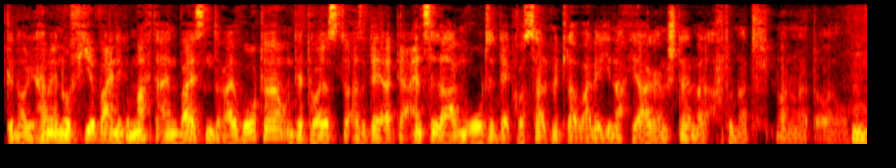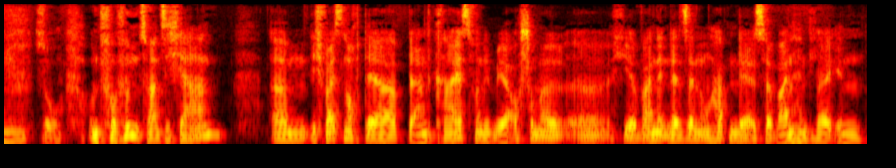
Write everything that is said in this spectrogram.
genau, die haben ja nur vier Weine gemacht, einen weißen, drei rote und der teuerste, also der, der Einzellagenrote, der kostet halt mittlerweile je nach Jahrgang schnell mal 800, 900 Euro. Mhm. So. Und vor 25 Jahren, ähm, ich weiß noch, der Bernd Kreis, von dem wir auch schon mal äh, hier Weine in der Sendung hatten, der ist ja Weinhändler in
